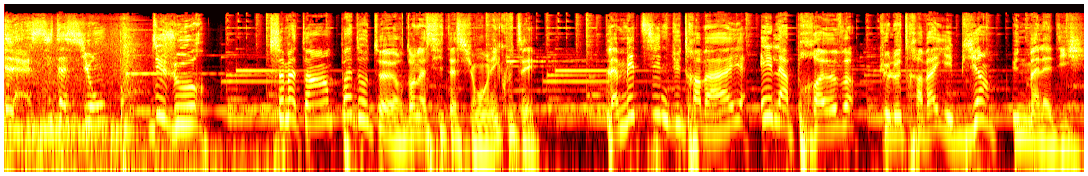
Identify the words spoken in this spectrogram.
La citation du jour. Ce matin, pas d'auteur dans la citation. Écoutez. La médecine du travail est la preuve que le travail est bien une maladie.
